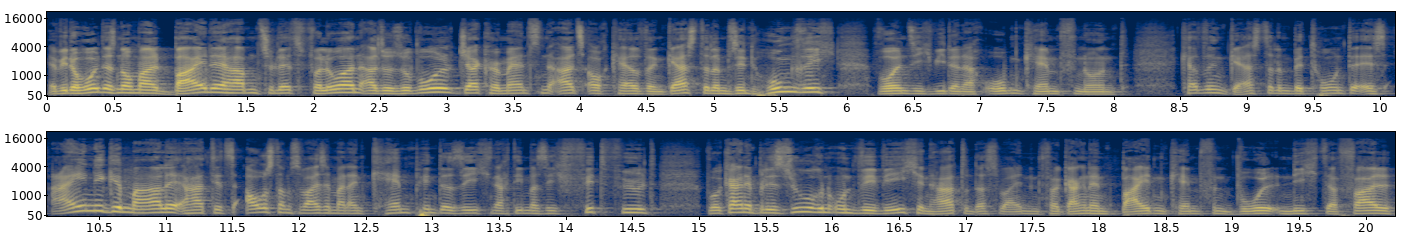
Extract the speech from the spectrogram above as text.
Er wiederholt es nochmal, beide haben zuletzt verloren, also sowohl Jack Hermanson als auch Calvin Gastelum sind hungrig, wollen sich wieder nach oben kämpfen und Calvin Gastelum betonte es einige Male, er hat jetzt ausnahmsweise mal ein Camp hinter sich, nachdem er sich fit fühlt, wo er keine Blessuren und Wehwehchen hat und das war in den vergangenen beiden Kämpfen wohl nicht der Fall.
